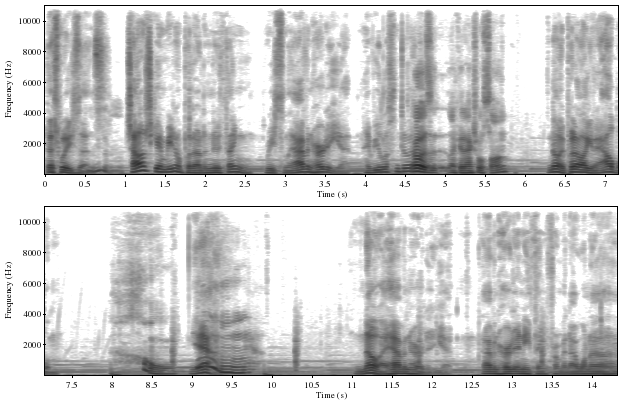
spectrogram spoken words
that's what he says. Childish Gambino put out a new thing recently. I haven't heard it yet. Have you listened to it? Oh, is it like an actual song? No, he put out like an album. Oh. Yeah. No, I haven't heard it yet. I haven't heard anything from it. I wanna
